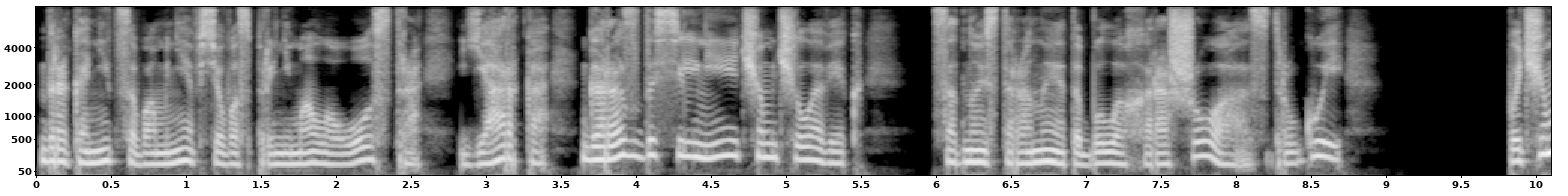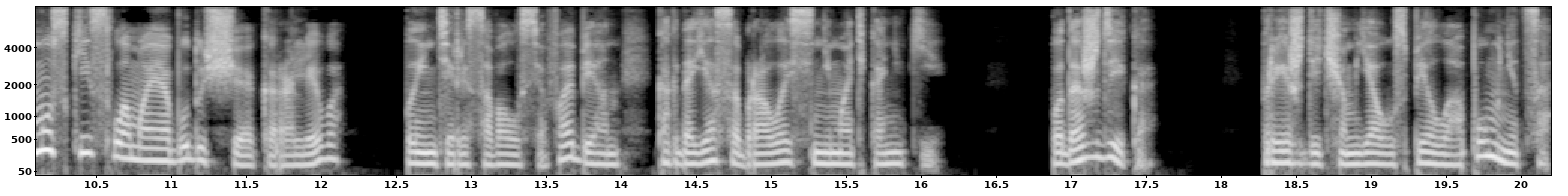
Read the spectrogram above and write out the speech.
Драконица во мне все воспринимала остро, ярко, гораздо сильнее, чем человек. С одной стороны, это было хорошо, а с другой... «Почему скисла моя будущая королева?» — поинтересовался Фабиан, когда я собралась снимать коньки. «Подожди-ка». Прежде чем я успела опомниться,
